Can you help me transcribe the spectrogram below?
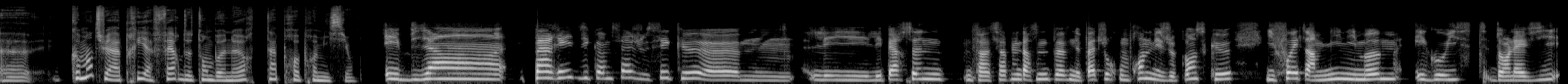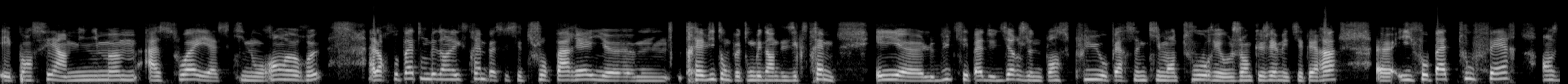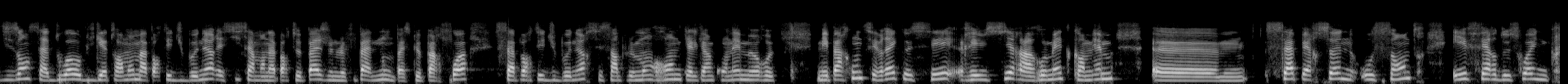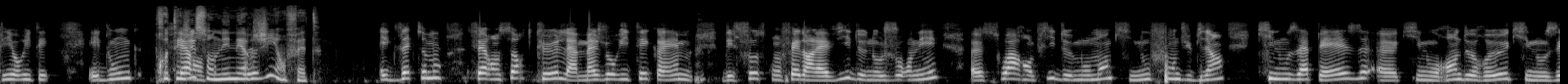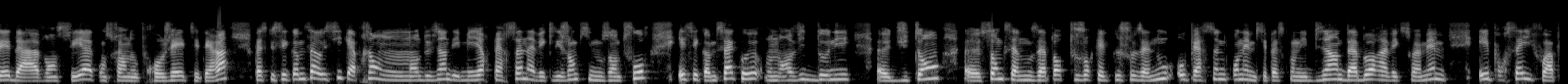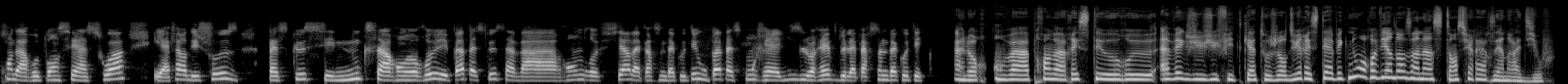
Euh, comment tu as appris à faire de ton bonheur ta propre mission? Eh bien, pareil, dit comme ça, je sais que euh, les, les, personnes enfin certaines personnes peuvent ne pas toujours comprendre, mais je pense que il faut être un minimum égoïste dans la vie et penser un minimum à soi et à ce qui nous rend heureux. Alors faut pas tomber dans l'extrême parce que c'est toujours pareil. Euh, très vite on peut tomber dans des extrêmes et euh, le but c'est pas de dire je ne pense plus aux personnes qui m'entourent et aux gens que j'aime, etc. Euh, et il faut pas tout faire en se disant ça doit obligatoirement m'apporter du bonheur et si ça m'en apporte pas je ne le fais pas. Non parce que parfois s'apporter du bonheur c'est simplement rendre quelqu'un qu'on aime heureux. Mais par contre, c'est vrai que c'est réussir à remettre quand même euh, sa personne au centre et faire de soi une priorité. Et donc protéger son énergie en fait. Exactement. Faire en sorte que la majorité quand même des choses qu'on fait dans la vie, de nos journées, euh, soient remplies de moments qui nous font du bien, qui nous apaisent, euh, qui nous rendent heureux, qui nous aident à avancer, à construire nos projets, etc. Parce que c'est comme ça aussi qu'après on en devient des meilleures personnes avec les gens qui nous entourent. Et c'est comme ça qu'on a envie de donner euh, du temps sans que ça nous apporte toujours quelque chose à nous, aux personnes qu'on aime. C'est parce qu'on est bien d'abord avec soi-même. Et pour ça, il faut apprendre à repenser à soi et à faire des choses parce que c'est nous que ça rend heureux et pas parce que ça va rendre fier la personne d'à côté ou pas parce qu'on réalise le rêve de la personne d'à côté. Alors, on va apprendre à rester heureux avec Juju Fitcat aujourd'hui. Restez avec nous, on revient dans un instant sur RZN Radio.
